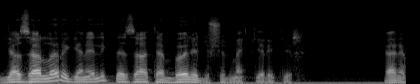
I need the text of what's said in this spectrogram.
yazarları genellikle zaten böyle düşünmek gerekir. Yani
